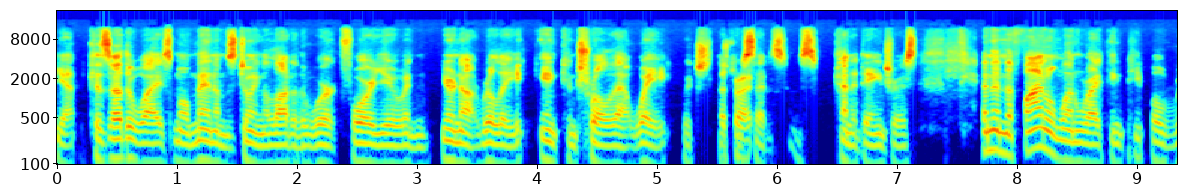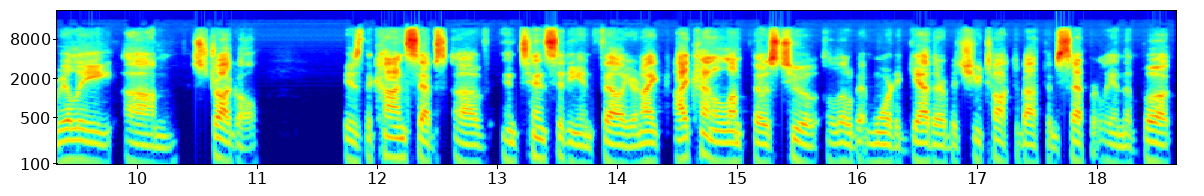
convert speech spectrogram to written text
Yeah, because otherwise momentum's doing a lot of the work for you and you're not really in control of that weight, which That's like you right. said is, is kind of dangerous. And then the final one where I think people really um, struggle is the concepts of intensity and failure. And I, I kind of lump those two a little bit more together, but you talked about them separately in the book.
